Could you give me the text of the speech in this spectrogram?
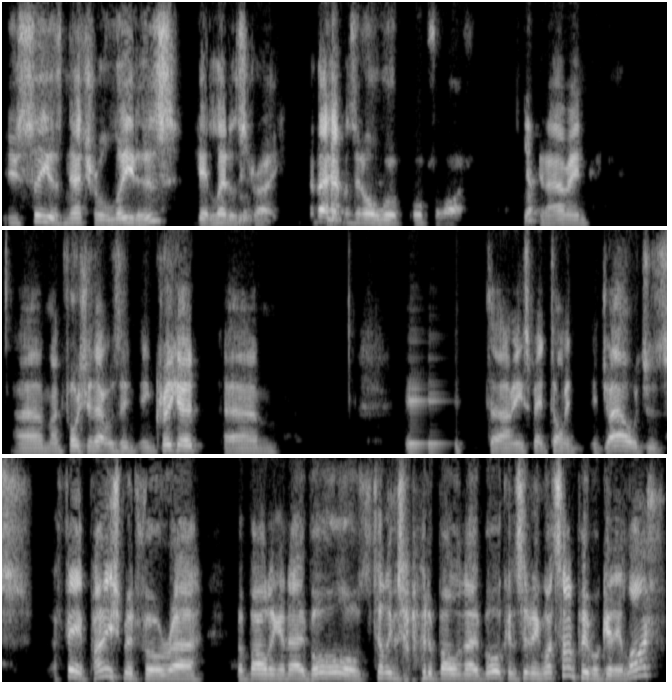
you see as natural leaders get led astray. And that happens in all walks of life. Yep. You know, I mean, um, unfortunately, that was in, in cricket. Um, it, um, he spent time in, in jail, which is a fair punishment for uh, for bowling a no ball or telling someone to bowl a no ball, considering what some people get in life.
